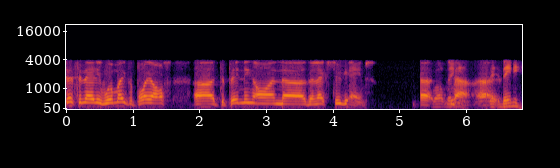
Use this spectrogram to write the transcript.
Cincinnati will make the playoffs uh, depending on uh, the next two games. Uh, well, they, no, need, uh, they, they need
